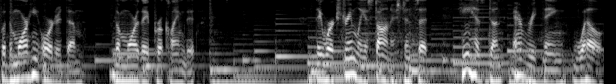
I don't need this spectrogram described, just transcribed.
but the more he ordered them, the more they proclaimed it. They were extremely astonished and said, He has done everything well.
